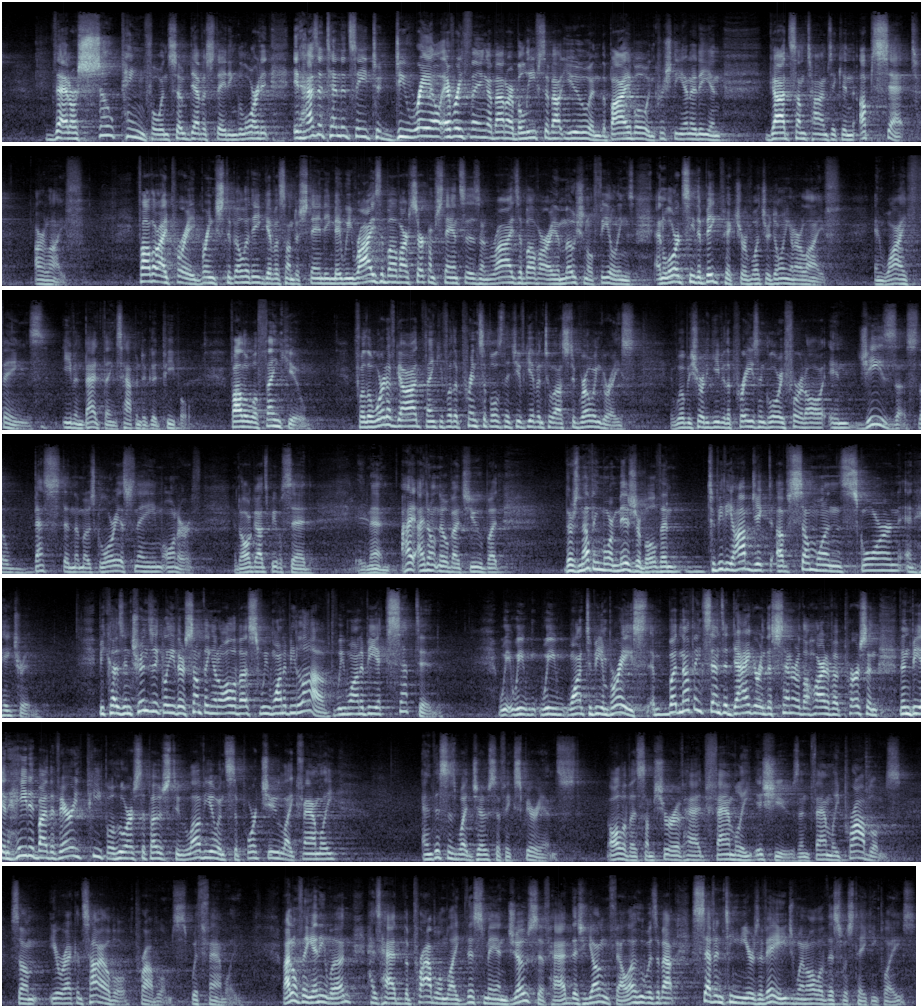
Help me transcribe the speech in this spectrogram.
that are so painful and so devastating, Lord, it, it has a tendency to derail everything about our beliefs about you and the Bible and Christianity. And God, sometimes it can upset our life. Father, I pray, bring stability, give us understanding. May we rise above our circumstances and rise above our emotional feelings. And Lord, see the big picture of what you're doing in our life and why things, even bad things, happen to good people. Father, we'll thank you for the Word of God. Thank you for the principles that you've given to us to grow in grace. And we'll be sure to give you the praise and glory for it all in Jesus, the best and the most glorious name on earth. And all God's people said, Amen. I, I don't know about you, but there's nothing more miserable than to be the object of someone's scorn and hatred because intrinsically there's something in all of us we want to be loved, we want to be accepted. We, we, we want to be embraced, but nothing sends a dagger in the center of the heart of a person than being hated by the very people who are supposed to love you and support you like family. And this is what Joseph experienced. All of us, I'm sure, have had family issues and family problems, some irreconcilable problems with family. I don't think anyone has had the problem like this man Joseph had, this young fella who was about 17 years of age when all of this was taking place.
